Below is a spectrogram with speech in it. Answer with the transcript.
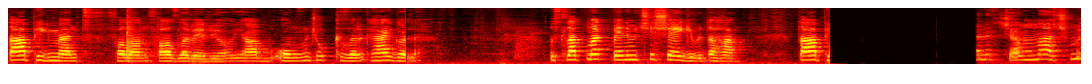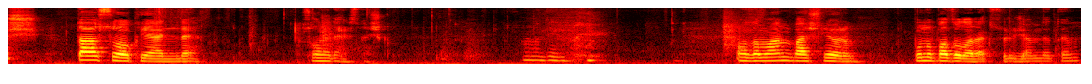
Daha pigment falan fazla veriyor. Ya omzum çok kızarık her göre. Islatmak benim için şey gibi daha. Daha pi- İnternet camını açmış. Daha soğuk yani de. Sonra dersin aşkım. Ama derim. O zaman başlıyorum. Bunu baz olarak süreceğim dedim.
